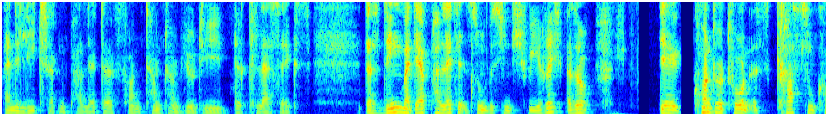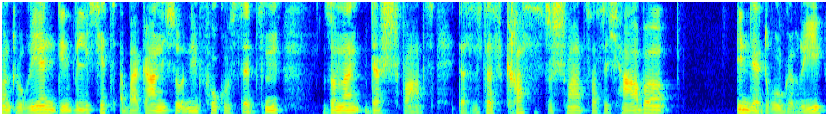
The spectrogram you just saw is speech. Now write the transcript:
eine Lidschattenpalette von Tamtam Beauty, The Classics. Das Ding bei der Palette ist so ein bisschen schwierig. Also der Konturton ist krass zum Konturieren, den will ich jetzt aber gar nicht so in den Fokus setzen sondern das Schwarz. Das ist das krasseste Schwarz, was ich habe in der Drogerie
